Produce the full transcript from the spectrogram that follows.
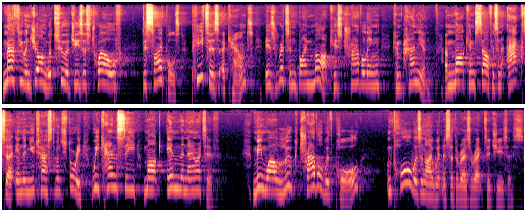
Matthew and John were two of Jesus' 12 disciples. Peter's account is written by Mark, his traveling companion. And Mark himself is an actor in the New Testament story. We can see Mark in the narrative. Meanwhile, Luke traveled with Paul and Paul was an eyewitness of the resurrected Jesus.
